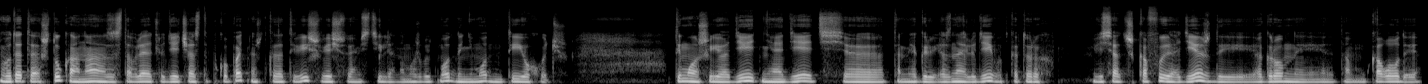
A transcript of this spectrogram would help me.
вот эта штука, она заставляет людей часто покупать, потому что когда ты видишь вещь в своем стиле, она может быть модной, не модной, ты ее хочешь ты можешь ее одеть, не одеть. Э, там, я говорю, я знаю людей, вот, которых висят шкафы одежды, огромные там колоды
